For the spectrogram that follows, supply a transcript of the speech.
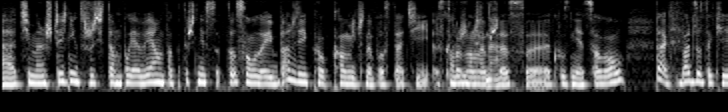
A ci mężczyźni, którzy się tam pojawiają, faktycznie to są najbardziej ko- komiczne postaci stworzone Komiczne. przez e, Kuzniecową. Tak, bardzo takie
